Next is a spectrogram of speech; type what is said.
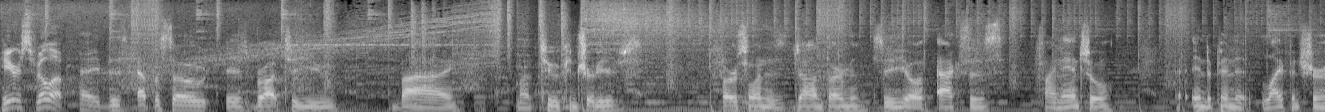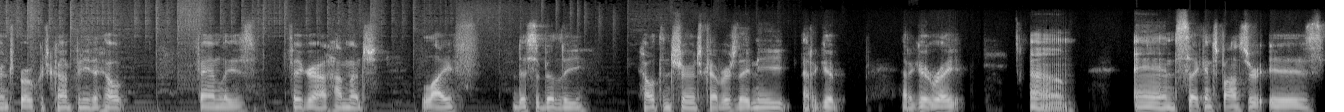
here's Philip. Hey, this episode is brought to you by my two contributors. First one is John Thurman, CEO of Axis Financial, an independent life insurance brokerage company to help families figure out how much life, disability, health insurance coverage they need at a good at a good rate. Um, and second sponsor is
